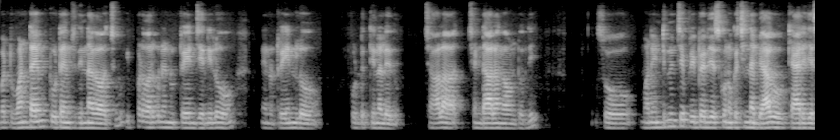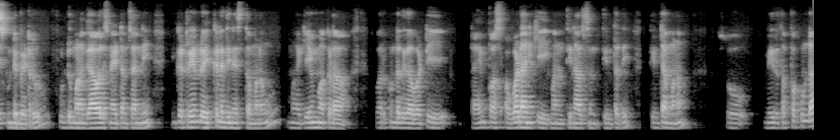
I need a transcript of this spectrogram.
But one time two times తిన్నా కావచ్చు. ఇప్పటి వరకు నేను ట్రైన్ జర్నీలో నేను ట్రైన్లో ఫుడ్ తినలేదు. చాలా చండాలంగా ఉంటుంది. సో మన ఇంటి నుంచే ప్రిపేర్ చేసుకొని ఒక చిన్న బ్యాగు క్యారీ చేసుకుంటే బెటరు. ఫుడ్ మనకు కావాల్సిన ఐటమ్స్ అన్నీ ఇంకా ట్రైన్లో ఎక్కడనే తినేస్తాం మనము. మనకేం అక్కడ వర్క్ ఉండదు కాబట్టి టైం పాస్ అవ్వడానికి మనం తినాల్సి తింటుంది తింటాం మనం. సో మీరు తప్పకుండా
